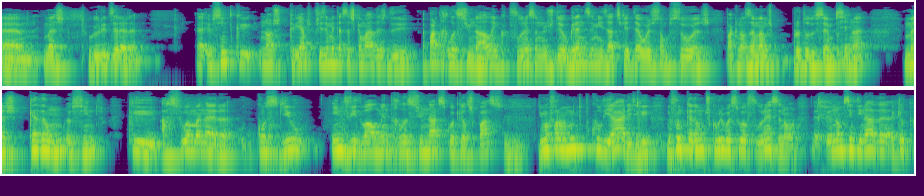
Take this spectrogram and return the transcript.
Ahm, mas o que eu queria dizer era, eu sinto que nós criámos precisamente essas camadas de a parte relacional em que Florença nos deu grandes amizades que até hoje são pessoas pá, que nós amamos para todo o sempre, Sim. não é? Mas cada um, eu sinto que à sua maneira conseguiu individualmente relacionar-se com aquele espaço de uma forma muito peculiar e que no fundo cada um descobriu a sua Florença não, eu não me senti nada aquilo que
